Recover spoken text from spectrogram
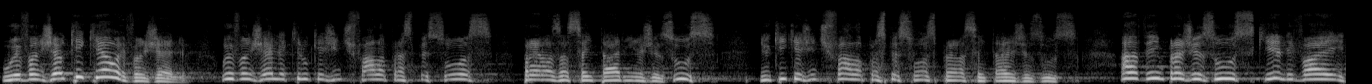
O Evangelho, o que é o Evangelho? O Evangelho é aquilo que a gente fala para as pessoas para elas aceitarem a Jesus. E o que, que a gente fala para as pessoas para elas aceitarem Jesus? Ah, vem para Jesus que Ele vai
